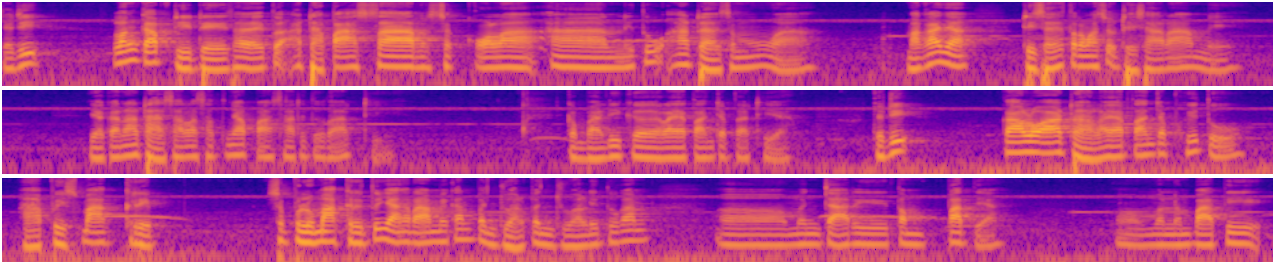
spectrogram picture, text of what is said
jadi lengkap di desa itu ada pasar, sekolahan, itu ada semua. Makanya desa termasuk desa rame. Ya karena ada salah satunya pasar itu tadi. Kembali ke layar tancap tadi ya. Jadi kalau ada layar tancap gitu, habis maghrib, sebelum maghrib itu yang rame kan penjual-penjual itu kan e, mencari tempat ya, e, menempati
